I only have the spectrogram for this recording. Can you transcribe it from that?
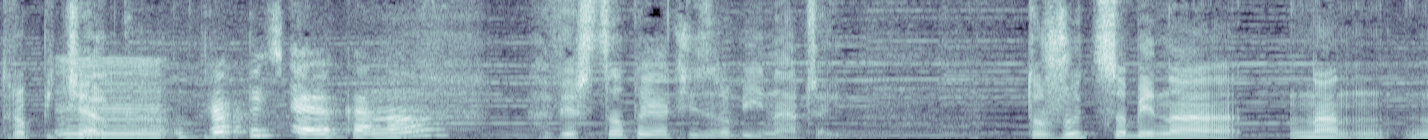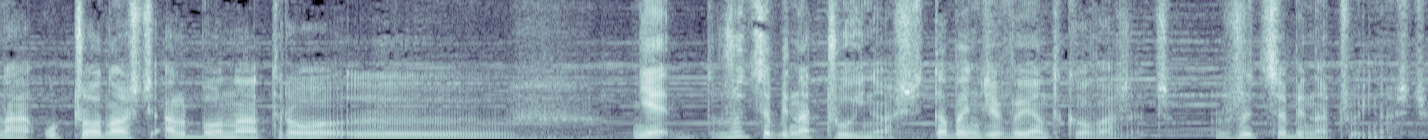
Tropicielka. Mm, tropicielka, no. Wiesz co, to ja ci zrobię inaczej. To rzuć sobie na, na, na uczoność albo na tro... Yy... Nie, rzuć sobie na czujność. To będzie wyjątkowa rzecz. Rzuć sobie na czujność.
